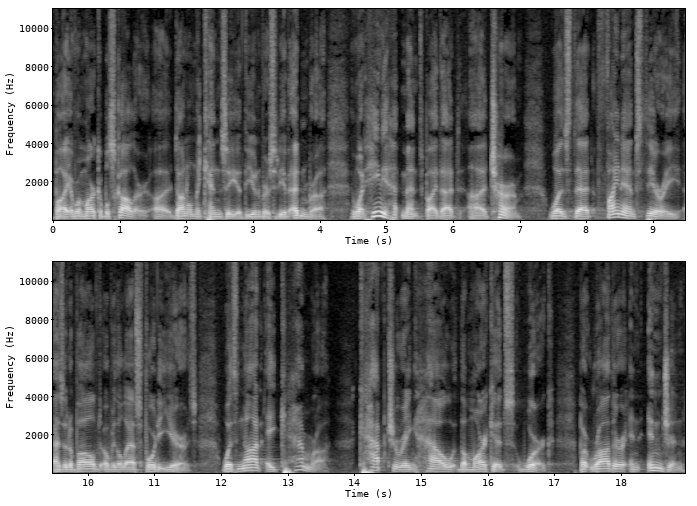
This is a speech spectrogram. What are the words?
by a remarkable scholar, uh, Donald Mackenzie of the University of Edinburgh. And what he meant by that uh, term was that finance theory, as it evolved over the last 40 years, was not a camera capturing how the markets work, but rather an engine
